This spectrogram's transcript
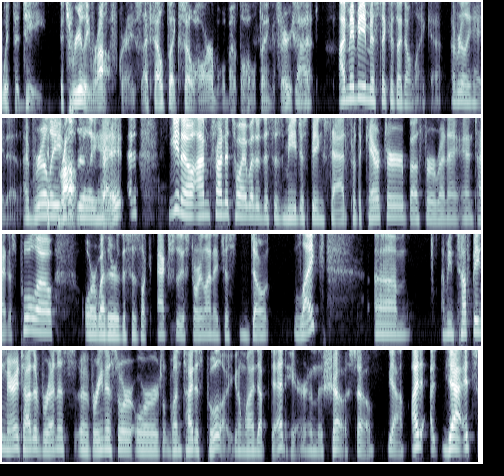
with the T. It's really rough, Grace. I felt like so horrible about the whole thing. It's very Yeah, sad. I maybe missed it because I don't like it. I really hate it. I really, rough, really hate right? it. And you know, I'm trying to toy whether this is me just being sad for the character, both for Rene and Titus Pullo, or whether this is like actually a storyline I just don't like. Um, I mean, tough being married to either Vorenus, uh, or or one Titus Pullo. You're gonna wind up dead here in the show. So yeah, I, I yeah, it's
